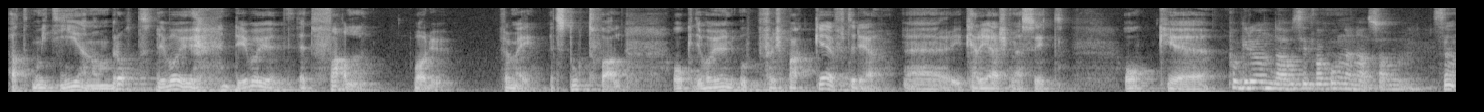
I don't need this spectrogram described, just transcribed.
att mitt genombrott, det var ju, det var ju ett, ett fall. Var det ju, för mig. Ett stort fall. Och det var ju en uppförsbacke efter det, eh, karriärsmässigt. Och, eh, på grund av situationerna som sen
